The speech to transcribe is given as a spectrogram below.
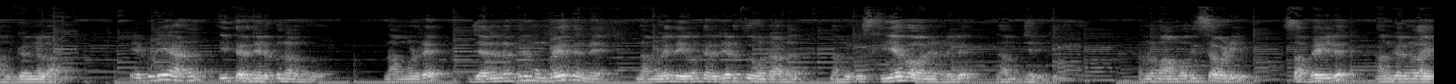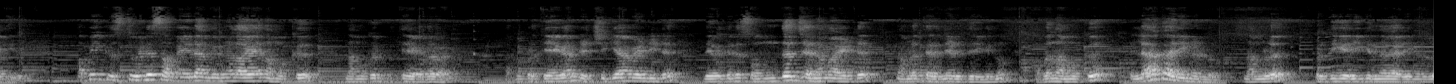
അംഗങ്ങളാണ്. എവിടെയാണ് ഈ തെരഞ്ഞെടുപ്പ് നടന്നത്? നമ്മളുടെ ജനനത്തിന് മുമ്പേ തന്നെ നമ്മളെ ദൈവം തിരഞ്ഞെടുത്തുകൊണ്ടാണ് നമ്മൾ ക്രിസ്തീയ ഭവനങ്ങളിൽ നാം ജനിക്കുന്നത്. നമ്മൾ മാമോദിസ വഴി സഭയിൽ അംഗങ്ങളായി തീരും അപ്പൊ ഈ ക്രിസ്തുവിന്റെ സഭയിലെ അംഗങ്ങളായ നമുക്ക് നമുക്ക് ഒരു പ്രത്യേകത വേണം. അപ്പൊ പ്രത്യേകം രക്ഷിക്കാൻ വേണ്ടിയിട്ട് ദൈവത്തിന്റെ സ്വന്തം ജനമായിട്ട് നമ്മളെ തിരഞ്ഞെടുത്തിരിക്കുന്നു. അപ്പൊ നമുക്ക് എല്ലാ കാര്യങ്ങളിലും നമ്മൾ പ്രതികരിക്കുന്ന കാര്യങ്ങളിൽ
